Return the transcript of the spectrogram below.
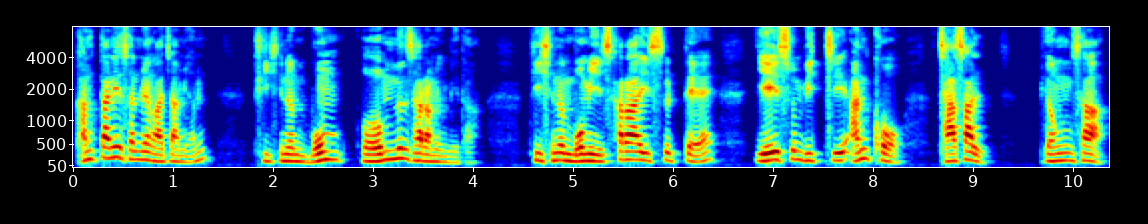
간단히 설명하자면 귀신은 몸 없는 사람입니다. 귀신은 몸이 살아있을 때 예수 믿지 않고 자살, 병사,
